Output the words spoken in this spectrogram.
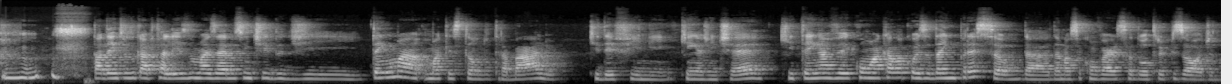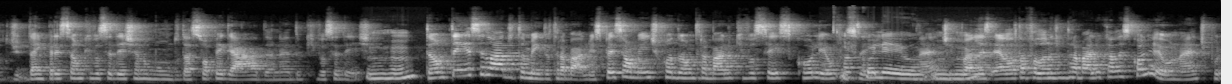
Uhum. tá dentro do capitalismo, mas é no sentido de. Tem uma, uma questão do trabalho que define quem a gente é, que tem a ver com aquela coisa da impressão da, da nossa conversa do outro episódio, de- da impressão que você deixa no mundo, da sua pegada, né, do que você deixa. Uhum. Então tem esse lado também do trabalho, especialmente quando é um trabalho que você escolheu fazer. Escolheu. Né? Uhum. Tipo, ela, ela tá falando de um trabalho que ela escolheu, né? Tipo,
